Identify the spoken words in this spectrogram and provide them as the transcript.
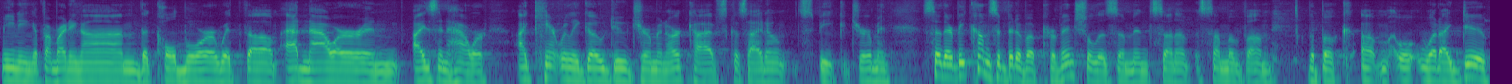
meaning if I'm writing on the Cold War with um, Adenauer and Eisenhower, I can't really go do German archives because I don't speak German. So there becomes a bit of a provincialism in some of, some of um, the book, um, what I do.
